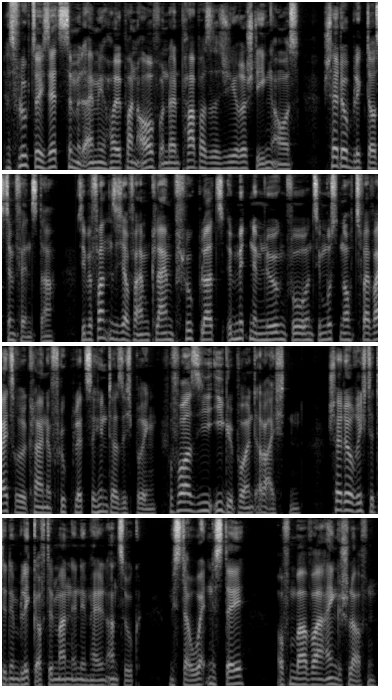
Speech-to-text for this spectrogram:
Das Flugzeug setzte mit einem Holpern auf und ein paar Passagiere stiegen aus. Shadow blickte aus dem Fenster. Sie befanden sich auf einem kleinen Flugplatz mitten im Nirgendwo und sie mussten noch zwei weitere kleine Flugplätze hinter sich bringen, bevor sie Eagle Point erreichten. Shadow richtete den Blick auf den Mann in dem hellen Anzug. Mr. Wednesday? Offenbar war er eingeschlafen.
